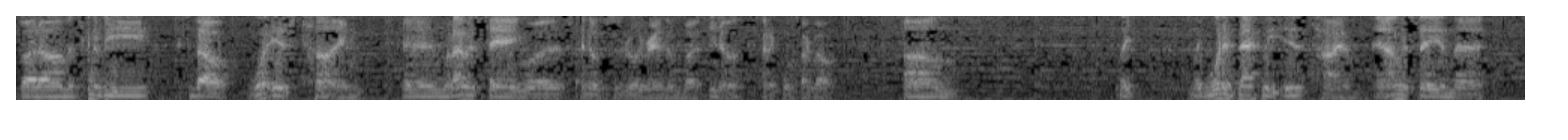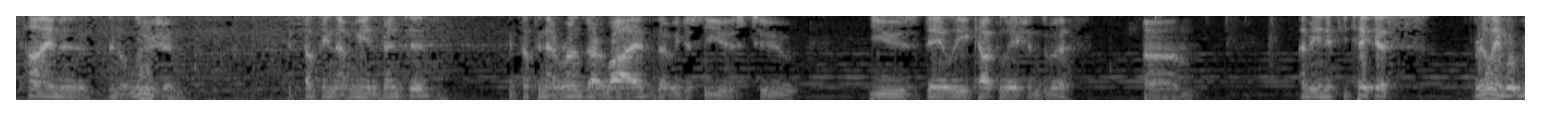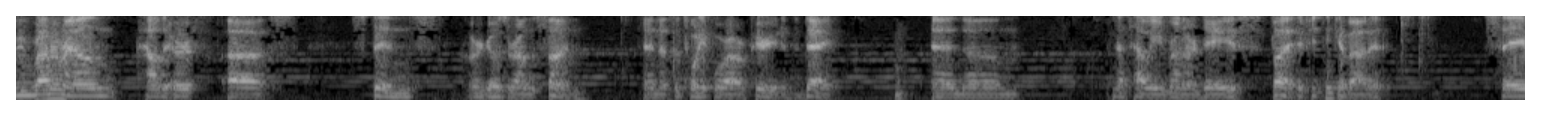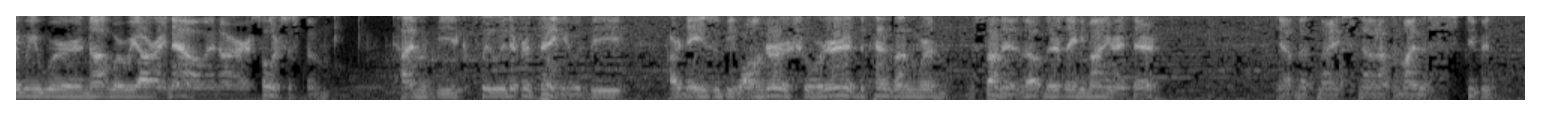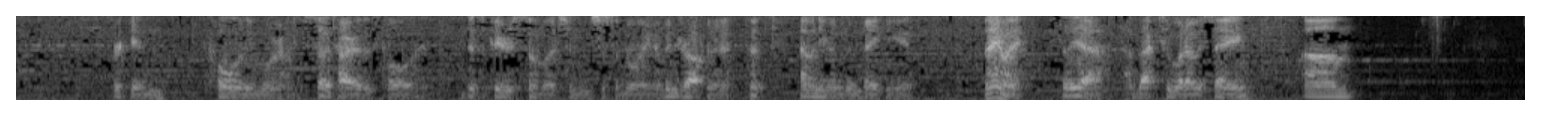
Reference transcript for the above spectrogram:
But um, it's going to be, it's about what is time. And what I was saying was, I know this is really random, but you know, it's kind of cool to talk about. Um, like, like what exactly is time? And I was saying that time is an illusion. It's something that we invented it's something that runs our lives that we just use to use daily calculations with. Um, I mean, if you take us, really, we run around how the Earth uh, spins or goes around the sun, and that's a 24-hour period of the day, and um, that's how we run our days. But if you think about it, say we were not where we are right now in our solar system, time would be a completely different thing. It would be our days would be longer or shorter. It depends on where the sun is. Oh, there's 80 mining right there. Yep, that's nice. Now I don't have to mine this stupid freaking coal anymore. I'm so tired of this coal. It disappears so much and it's just annoying. I've been dropping it. haven't even been banking it. But anyway, so yeah, back to what I was saying. Um,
